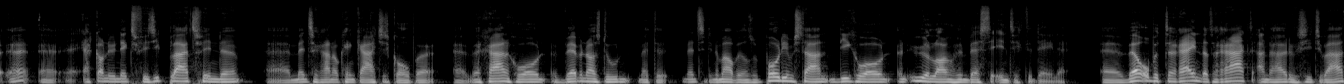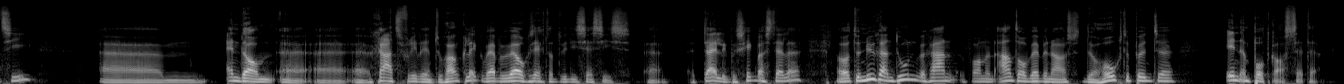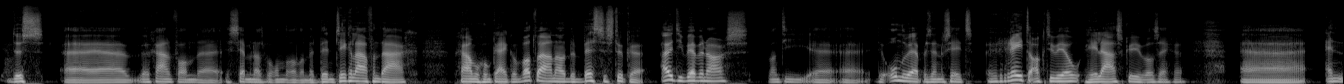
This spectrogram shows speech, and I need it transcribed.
er kan nu niks fysiek plaatsvinden. Uh, mensen gaan ook geen kaartjes kopen. Uh, we gaan gewoon webinars doen met de mensen die normaal bij ons op het podium staan, die gewoon een uur lang hun beste inzichten delen. Uh, wel op het terrein dat raakt aan de huidige situatie. Um, en dan gratis voor iedereen toegankelijk. We hebben wel gezegd dat we die sessies tijdelijk beschikbaar stellen. Maar wat we nu gaan doen, we gaan van een aantal webinars de hoogtepunten in een podcast zetten. Ja. Dus we gaan van uh, seminars, onder andere met Ben Tigelaar vandaag, gaan we gewoon kijken wat waren nou de beste stukken uit die webinars. Want die uh, de onderwerpen zijn nog steeds rete actueel, helaas kun je wel zeggen. en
